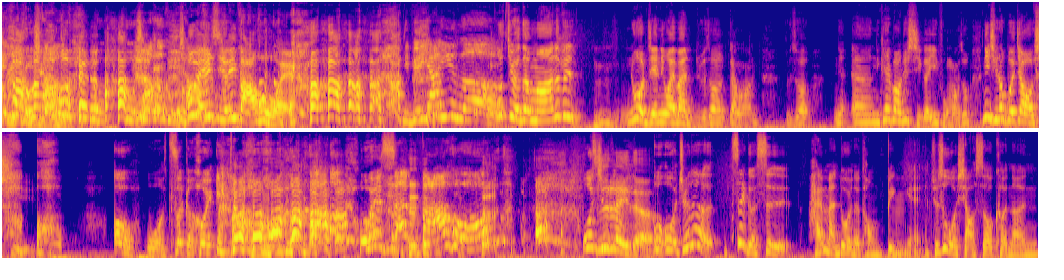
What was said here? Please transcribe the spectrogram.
点口一把火苦茶？喝苦茶我，每一集有一把火、哎。你别压抑了不了。觉得吗？那边，嗯，如果今天另外一半，比如说干嘛，比如说你嗯、你可以帮我去洗个衣服吗？说你以前都不会叫我洗，哦，哦，我这个会一把火，我会三把火。我之类的。我我觉得这个是还蛮多人的通病哎、就是我小时候可能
